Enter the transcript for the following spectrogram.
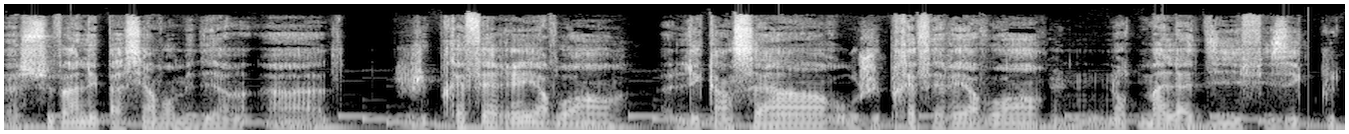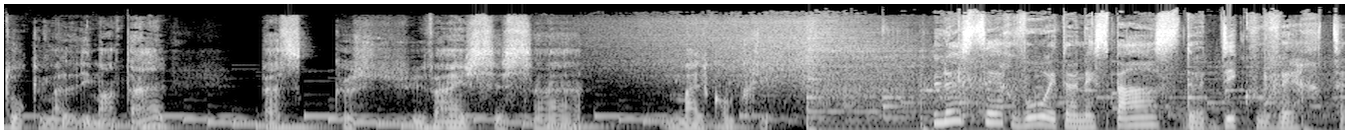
euh, souvent les patients vont me dire ah, j'ai préféré avoir les cancers ou j'ai préféré avoir une autre maladie physique plutôt que maladie mentale parce que souvent ils se sentent mal compris. Le cerveau est un espace de découverte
